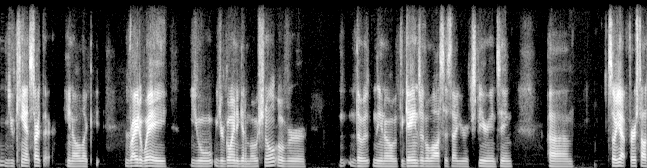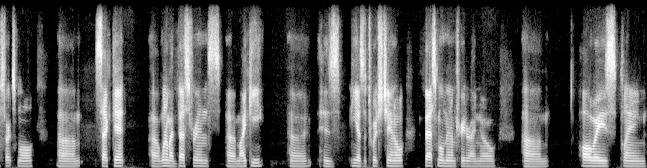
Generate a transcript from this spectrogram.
you can't start there. You know, like right away you you're going to get emotional over those you know the gains or the losses that you're experiencing um, so yeah first off start small. Um, second uh, one of my best friends uh, mikey uh, his he has a twitch channel best momentum trader i know. Um, always playing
